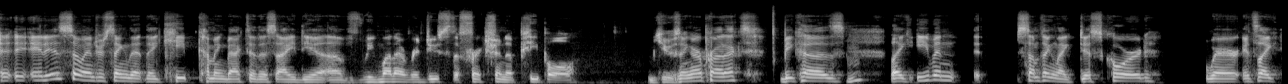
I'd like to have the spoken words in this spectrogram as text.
It, it is so interesting that they keep coming back to this idea of we want to reduce the friction of people using our product because mm-hmm. like even something like discord where it's like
